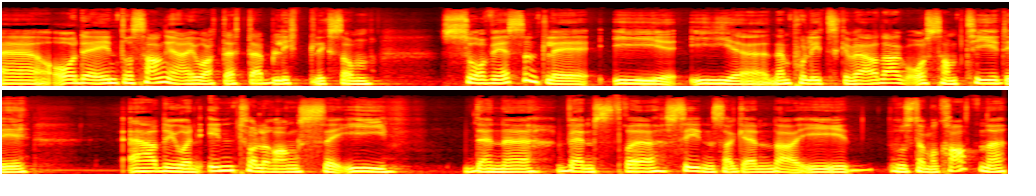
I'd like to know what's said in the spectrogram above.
Eh, og det interessante er jo at dette er blitt liksom så vesentlig i, i eh, den politiske hverdag, og samtidig er det jo en intoleranse i denne venstresidens agenda i, hos demokratene,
